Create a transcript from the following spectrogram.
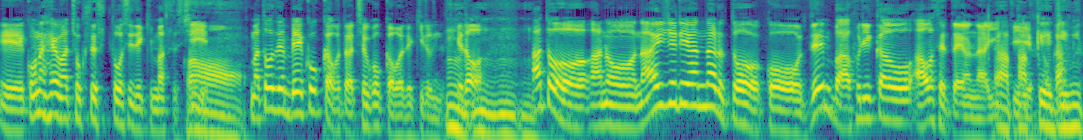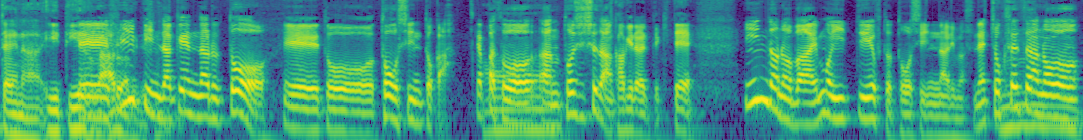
えー、この辺は直接投資できますし、あまあ、当然、米国株とか中国株はできるんですけど、あとあの、ナイジェリアになるとこう、全部アフリカを合わせたような ETF とか、パッケージみたいな ETF があるフィリピンだけになると、えーと、投信とか、やっぱそうあの投資手段が限られてきて、インドの場合も ETF と投資になりますね、直接あの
